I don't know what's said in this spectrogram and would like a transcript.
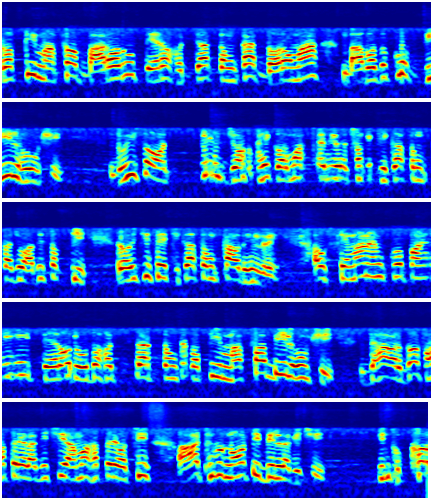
प्रतिमास बार रु तेर हजार टा दरमा बाबद को बिल होती ଦୁଇଶହ ଅଣଚାଳିଶ ଜଳପାଇ କର୍ମଚାରୀ ଅଛନ୍ତି ଠିକା ସଂସ୍ଥା ଯୋଉ ଆଦିଶକ୍ତି ରହିଛି ସେ ଠିକା ସଂସ୍ଥା ଅଧୀନରେ ଆଉ ସେମାନଙ୍କ ପାଇଁ ତେର ଚଉଦ ହଜାର ଟଙ୍କା ପ୍ରତି ମାସ ବିଲ୍ ହଉଛି ଯାହା ଅର୍ଗସ ହାତରେ ଲାଗିଛି ଆମ ହାତରେ ଅଛି ଆଠରୁ ନଅଟି ବିଲ୍ ଲାଗିଛି କିନ୍ତୁ ଦୁଃଖର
